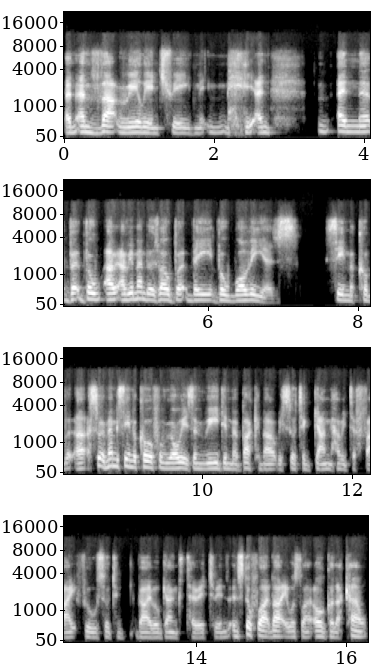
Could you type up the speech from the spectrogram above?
and and that really intrigued me. me. And and uh, but I, I, remember as well, but the the Warriors seeing the cover. Uh, so I remember seeing the for Warriors and reading the back about this sort of gang having to fight through sort of rival gangs territory and, and stuff like that. It was like, oh god, I can't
